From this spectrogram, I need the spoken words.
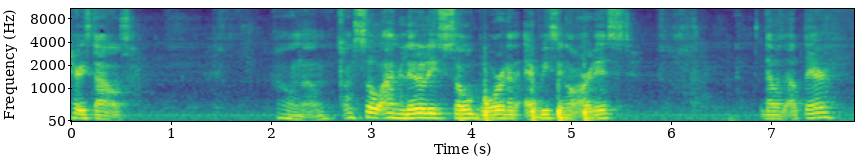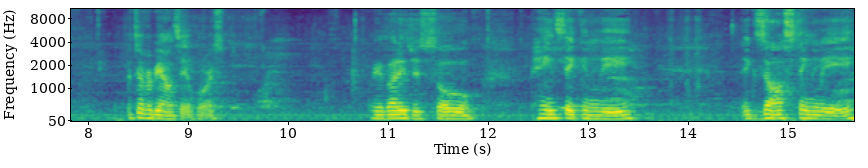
Harry Styles? I don't know. I'm so I'm literally so bored of every single artist that was up there, except for Beyonce, of course. Everybody's just so painstakingly, exhaustingly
